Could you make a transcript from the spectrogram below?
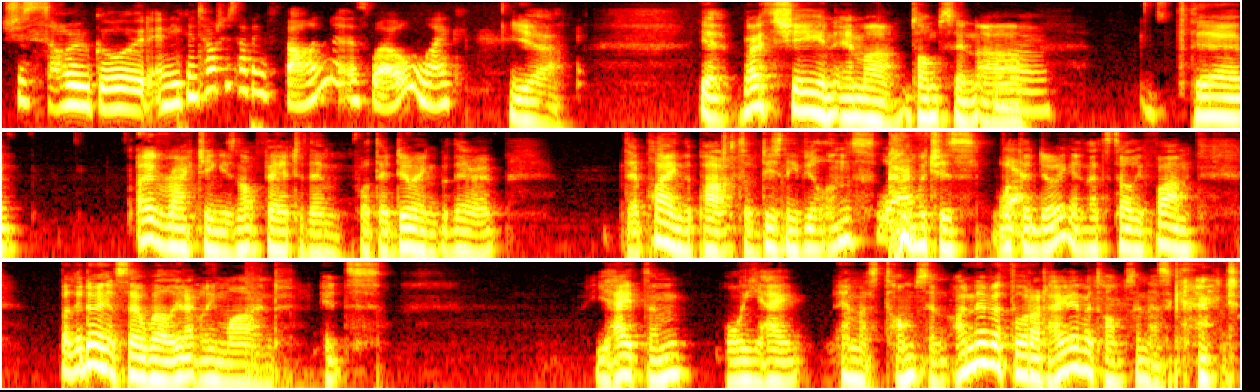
she's so good, and you can tell she's having fun as well. Like, yeah, yeah. Both she and Emma Thompson are. mm, Their overacting is not fair to them what they're doing, but they're they're playing the parts of Disney villains, Yes. which is what Yeah. they're doing, and that's totally fine. But they're doing it so well, you don't really mind. It's you hate them or you hate Emma Thompson. I never thought I'd hate Emma Thompson as a character,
